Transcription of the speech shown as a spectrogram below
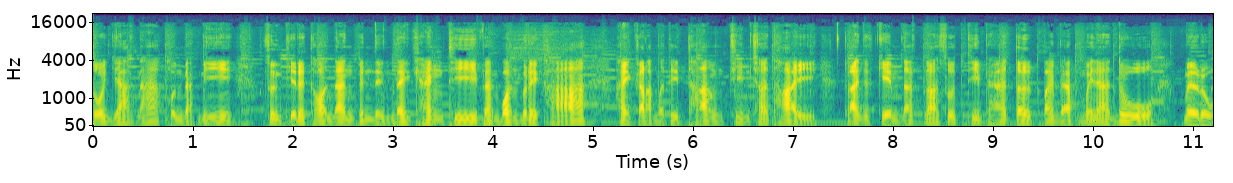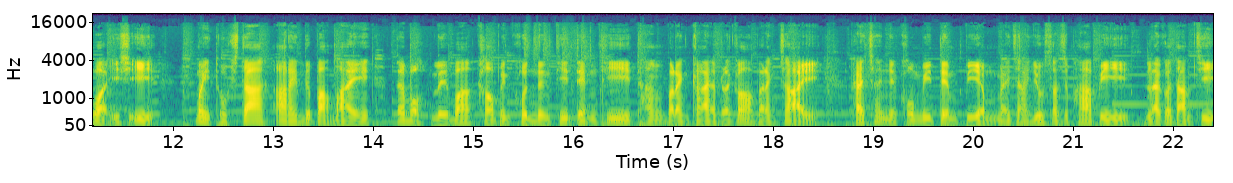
ตัวยากนะฮะคนแบบนี้ ซึ่งธีรทรนั้นเป็นหนึ่งในแข้งที่แฟนบอลเรียกหา ให้กลับมาติดทางทีมชาติไทย หลังจากเกมนัดล่าสุดที่แพ้เติร์กไปแบบไม่น่าดู ไม่รู้ว่าอิชิอิไม่ถูกชะตาอะไรหรือเปล่าไหม แต่บอกเลยว่าเขาเป็นคนหนึ่งที่เต็มที่ทั้งแรงกายและก็แรงใจ แพชชั่นยังคงมีเต็มเปี่ยมแม้จะอายุ 35 ปี แล้วก็ตามที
